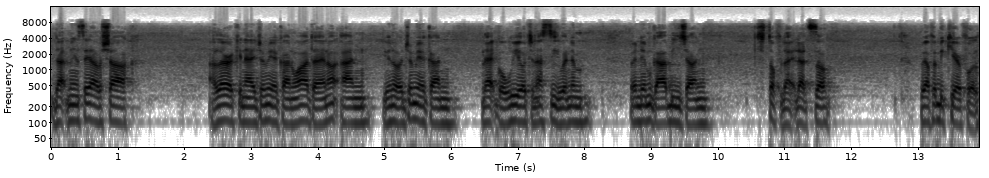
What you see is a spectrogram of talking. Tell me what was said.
that means they have a shark a lurk in Jamaican water, you know, and you know Jamaican like go way out in the sea when them when them go beach and stuff like that. So we have to be careful.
